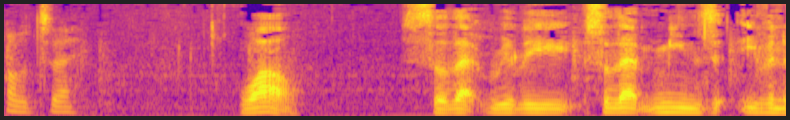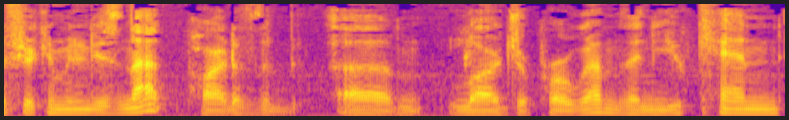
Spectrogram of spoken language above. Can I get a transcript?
I would say. Wow. So that really, so that means even if your community is not part of the um, larger program, then you can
